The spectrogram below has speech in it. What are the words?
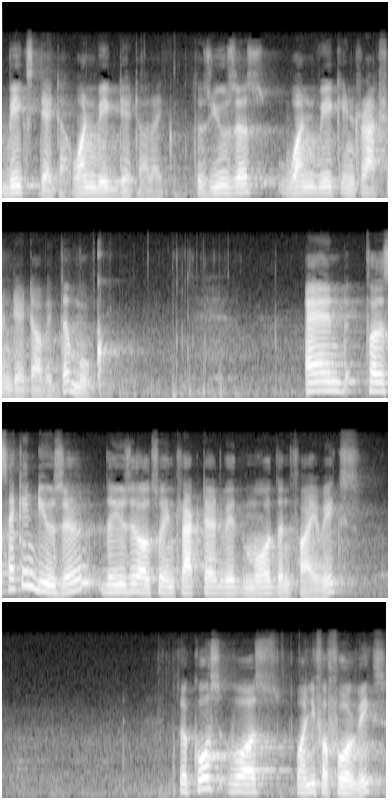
weeks data 1 week data like this users 1 week interaction data with the MOOC. And for the second user the user also interacted with more than 5 weeks. So, course was only for 4 weeks.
